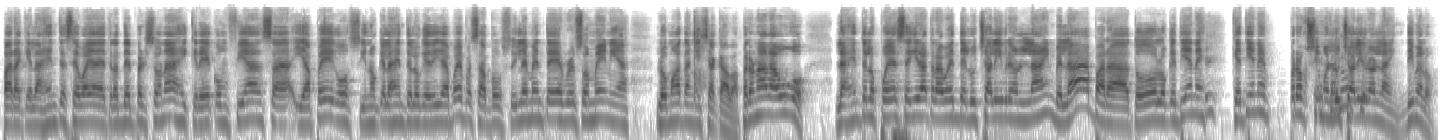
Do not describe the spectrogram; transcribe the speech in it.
para que la gente se vaya detrás del personaje y cree confianza y apego, sino que la gente lo que diga, pues, pues, posiblemente es WrestleMania, lo matan y se acaba. Pero nada, Hugo, la gente los puede seguir a través de Lucha Libre Online, ¿verdad? Para todo lo que tiene. Sí. ¿Qué tienes próximo en Lucha noche- Libre Online? Dímelo.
